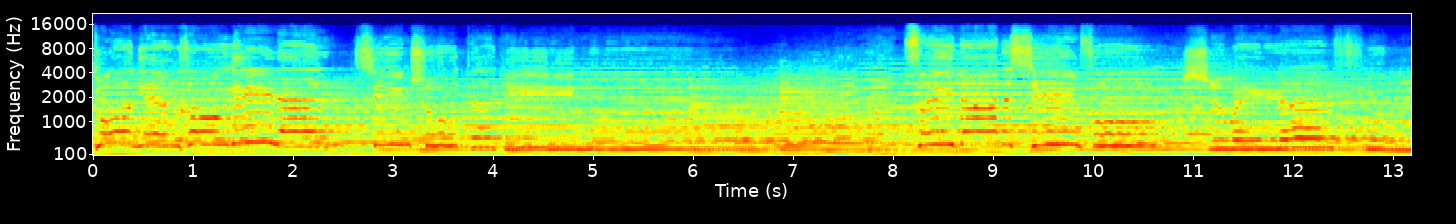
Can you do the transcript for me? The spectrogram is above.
多年后依然清楚的一幕。最大的幸福是为人父母，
